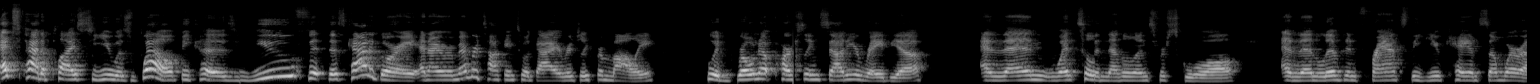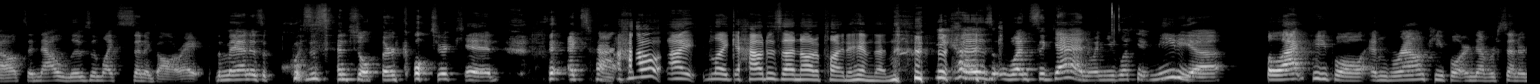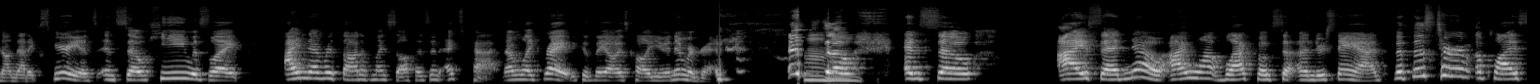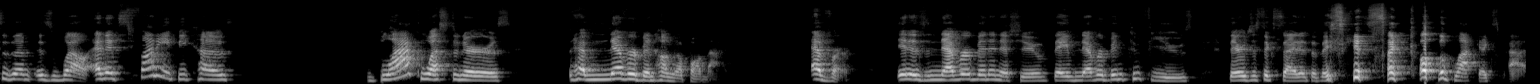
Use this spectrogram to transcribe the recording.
expat applies to you as well because you fit this category. And I remember talking to a guy originally from Mali who had grown up partially in Saudi Arabia and then went to the Netherlands for school and then lived in France, the UK, and somewhere else, and now lives in like Senegal, right? The man is a quintessential third culture kid, expat. How I like how does that not apply to him then? because once again, when you look at media, black people and brown people are never centered on that experience. And so he was like, I never thought of myself as an expat. And I'm like, right, because they always call you an immigrant. mm-hmm. So, and so I said, no, I want Black folks to understand that this term applies to them as well. And it's funny because Black Westerners have never been hung up on that, ever. It has never been an issue. They've never been confused. They're just excited that they see a site called the Black Expat.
